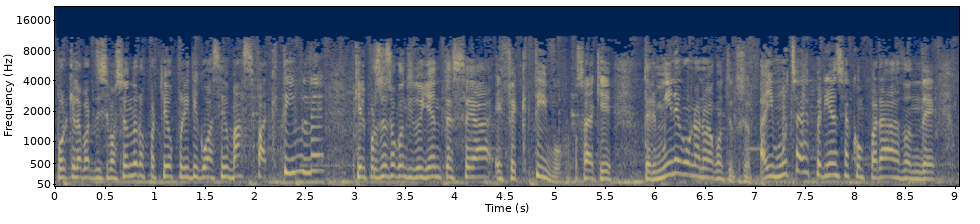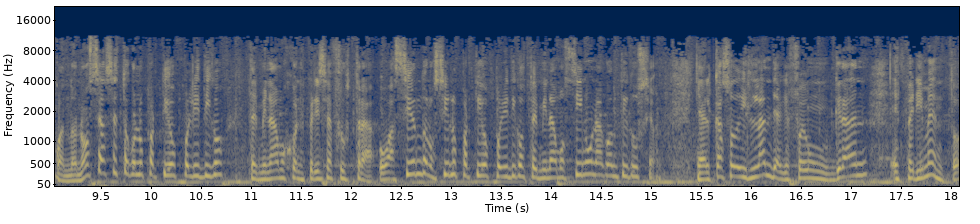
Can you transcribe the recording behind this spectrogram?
porque la participación de los partidos políticos hace más factible que el proceso constituyente sea efectivo, o sea, que termine con una nueva constitución. Hay muchas experiencias comparadas donde cuando no se hace esto con los partidos políticos, terminamos con experiencias frustradas, o haciéndolo sin los partidos políticos, terminamos sin una constitución. Ya el caso de Islandia, que fue un gran experimento,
